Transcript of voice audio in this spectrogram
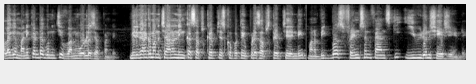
అలాగే మణికంఠ గురించి వన్ వర్డ్లో చెప్పండి. మీరు కనుక మన ఛానల్ ఇంకా సబ్స్క్రైబ్ చేసుకోకపోతే ఇప్పుడే సబ్స్క్రైబ్ చేయండి. మన బిగ్ బాస్ ఫ్రెండ్స్ అండ్ ఫ్యాన్స్కి ఈ వీడియోని షేర్ చేయండి.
